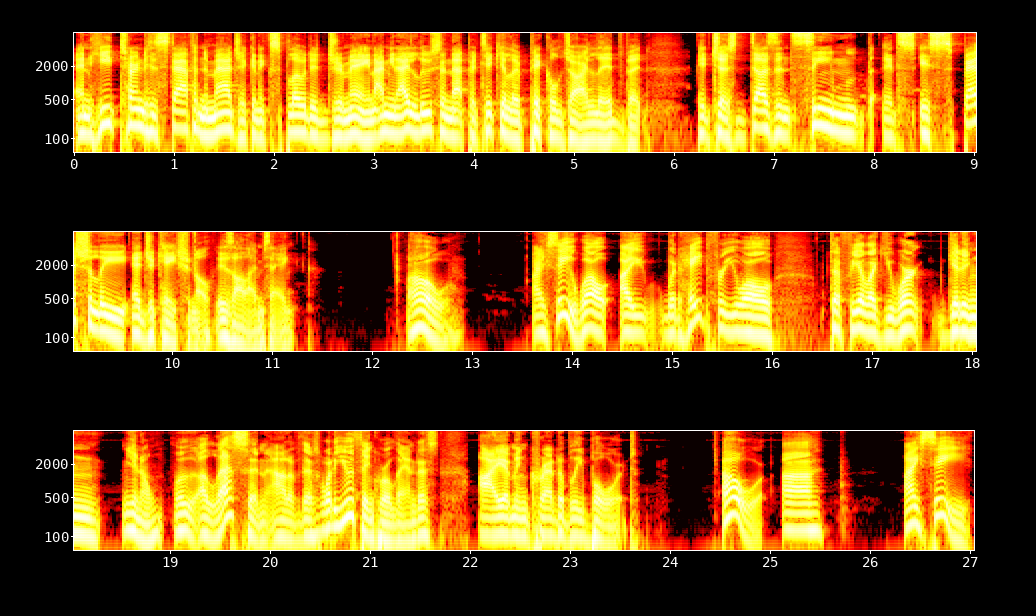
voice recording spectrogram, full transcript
and he turned his staff into magic and exploded Jermaine. I mean, I loosened that particular pickle jar lid, but it just doesn't seem it's especially educational. Is all I'm saying. Oh, I see. Well, I would hate for you all to feel like you weren't getting, you know, a lesson out of this. What do you think, Rolandus? I am incredibly bored. Oh, uh, I see.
